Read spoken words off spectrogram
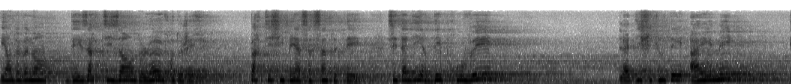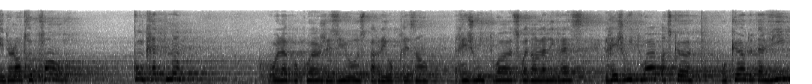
et en devenant des artisans de l'œuvre de Jésus, participer à sa sainteté, c'est-à-dire d'éprouver la difficulté à aimer et de l'entreprendre concrètement. Voilà pourquoi Jésus ose parler au présent. Réjouis-toi, sois dans l'allégresse. Réjouis-toi parce que au cœur de ta vie,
